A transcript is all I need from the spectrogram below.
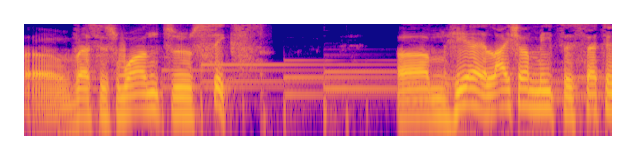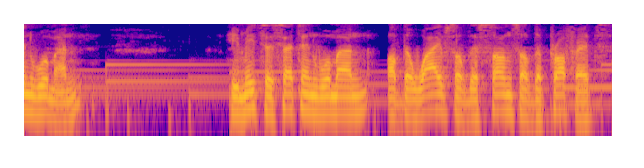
uh, verses 1 to 6. Um, here, Elisha meets a certain woman. He meets a certain woman of the wives of the sons of the prophets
